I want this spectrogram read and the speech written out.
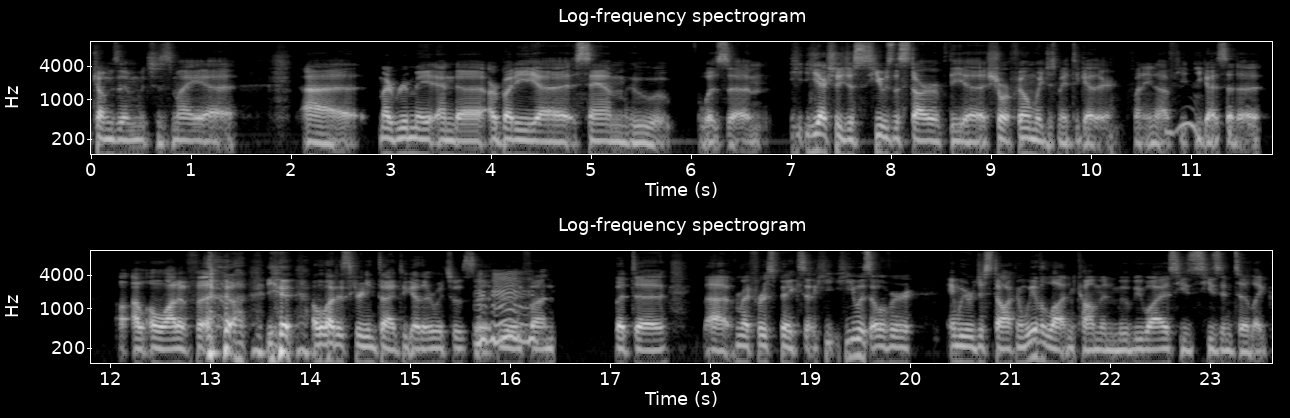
comes in, which is my uh, uh, my roommate and uh, our buddy uh, Sam, who was um, he, actually just he was the star of the uh, short film we just made together. Funny enough, mm-hmm. you, you, guys had a, a, a lot of uh, yeah, a lot of screen time together, which was uh, mm-hmm. really fun. But uh, uh, for my first pick, so he he was over and we were just talking. We have a lot in common movie wise. He's he's into like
